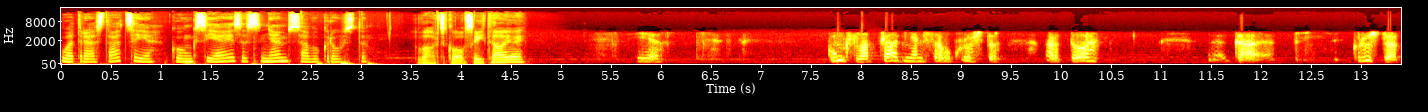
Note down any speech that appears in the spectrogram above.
Otrā stācija - Kungs Jēzus ņem savu krustu. Vārds klausītājai, Jā. Kungs labprāt ņem savu krustu ar to, kā krustu ar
